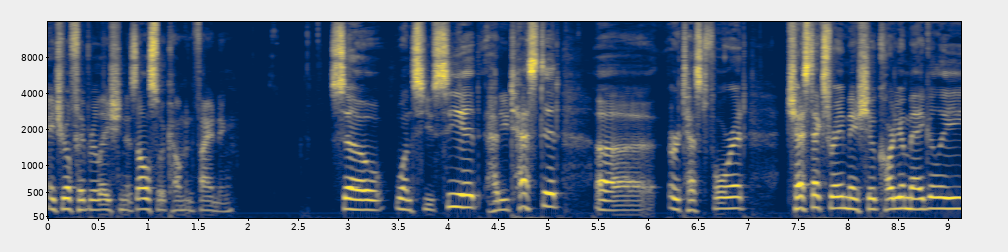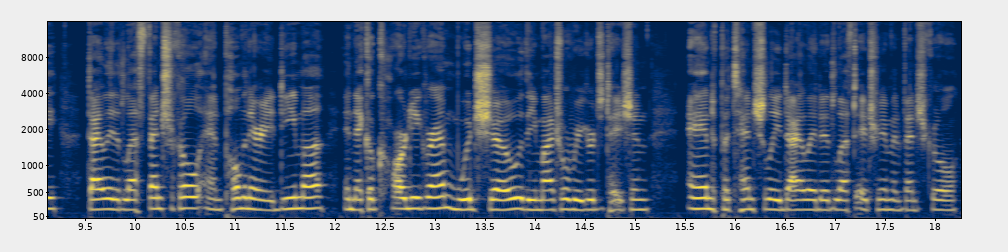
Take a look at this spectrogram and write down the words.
atrial fibrillation is also a common finding. So once you see it, how do you test it uh, or test for it? Chest x ray may show cardiomegaly, dilated left ventricle, and pulmonary edema. An echocardiogram would show the mitral regurgitation and potentially dilated left atrium and ventricle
